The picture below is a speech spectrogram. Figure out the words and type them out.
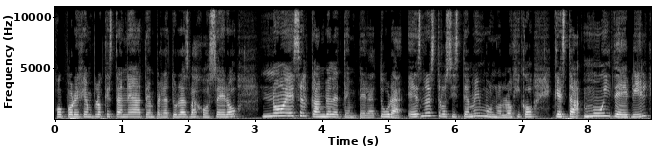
o por ejemplo que están a temperaturas bajo cero, no es el cambio de temperatura, es nuestro sistema inmunológico que está muy débil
